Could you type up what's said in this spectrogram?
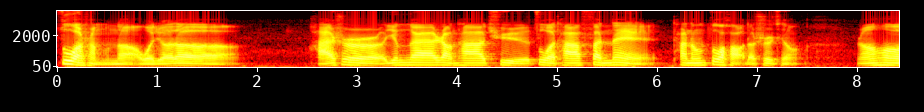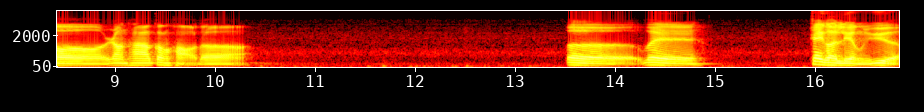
做什么的，我觉得还是应该让他去做他分内他能做好的事情，然后让他更好的，呃，为这个领域，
